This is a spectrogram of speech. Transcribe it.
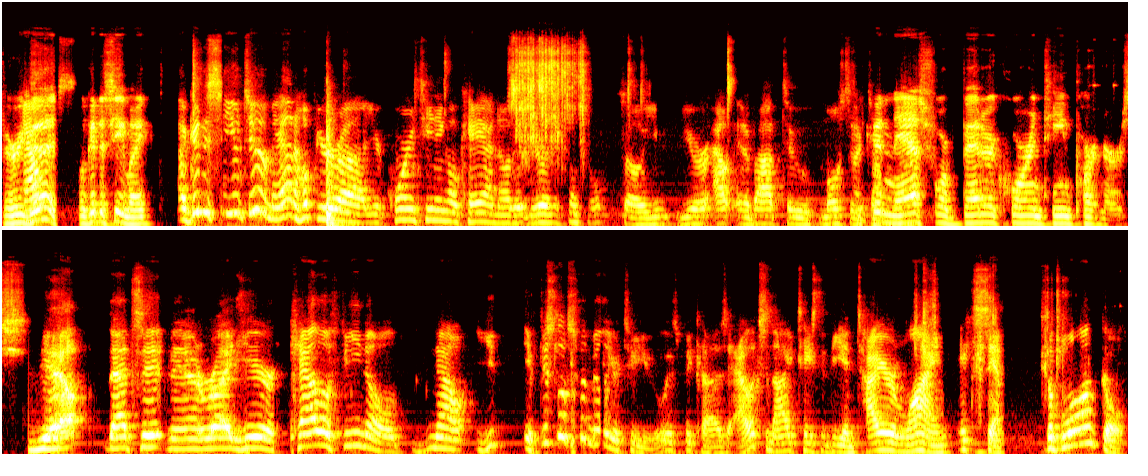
Very Now- good. Well, good to see you, Mike. Uh, good to see you too, man. I hope you're uh, you're quarantining okay. I know that you're in the central, so you you're out and about to most of I the time. couldn't ask for better quarantine partners. Yeah, that's it, man. Right here, Califino. Now, you, if this looks familiar to you, it's because Alex and I tasted the entire line except the Blanco.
